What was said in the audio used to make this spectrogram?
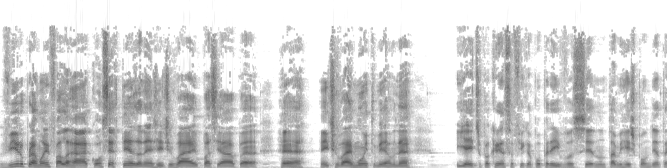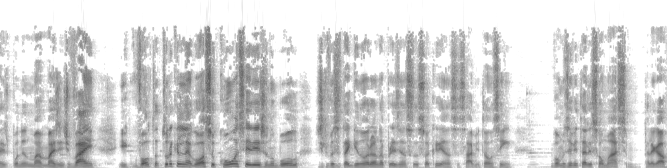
viro para a mãe e falo: "Ah, com certeza, né? A gente vai passear para é, a gente vai muito mesmo, né? E aí, tipo, a criança fica, pô, peraí, você não tá me respondendo, tá respondendo, mas a gente vai e volta todo aquele negócio com a cereja no bolo de que você tá ignorando a presença da sua criança, sabe? Então, assim, vamos evitar isso ao máximo, tá legal?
